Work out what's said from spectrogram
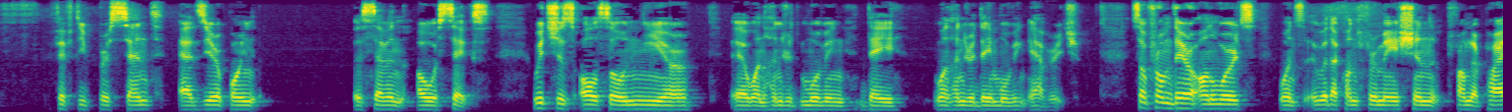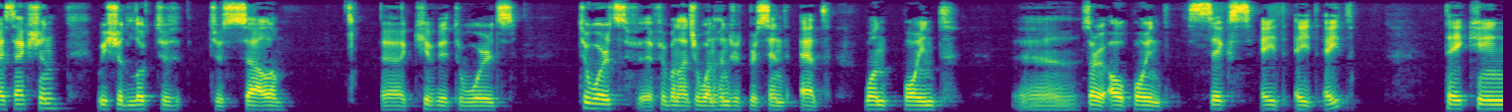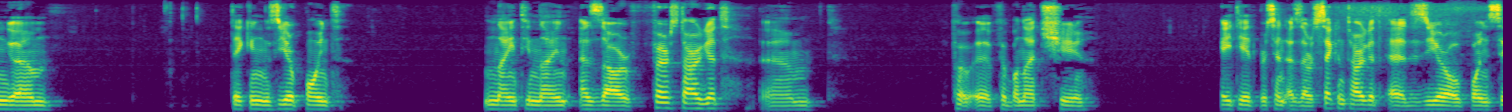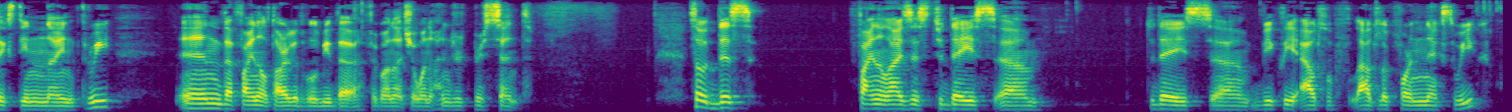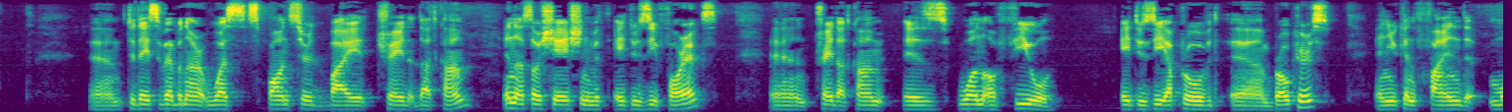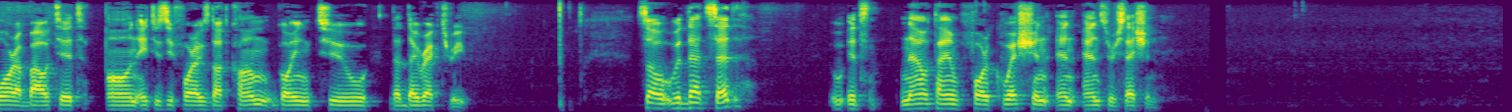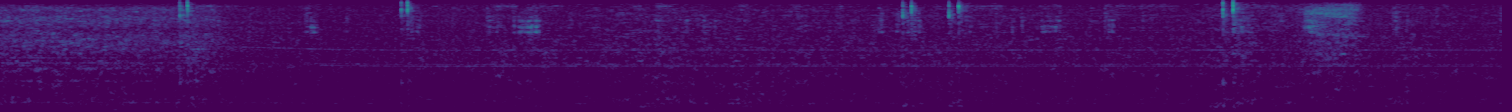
50% at 0.706 which is also near a 100 moving day 100 day moving average so from there onwards once with a confirmation from the price action we should look to to sell uh, Kiwi towards towards Fibonacci 100% at 1 point uh, sorry 0.6888 taking um, taking 0. 99 as our first target, um, uh, Fibonacci 88% as our second target at 0.1693 and the final target will be the Fibonacci 100%. So this finalizes today's um, today's uh, weekly outlook, outlook for next week. Um, today's webinar was sponsored by Trade.com in association with A to Z Forex. And Trade.com is one of few A to Z approved uh, brokers, and you can find more about it on A to Z Forex.com going to the directory. So, with that said, it's now time for question and answer session.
